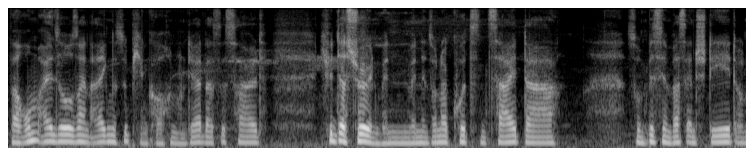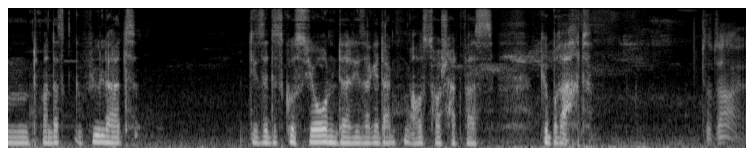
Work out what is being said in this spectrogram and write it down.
warum also sein eigenes Süppchen kochen? Und ja, das ist halt, ich finde das schön, wenn, wenn in so einer kurzen Zeit da so ein bisschen was entsteht und man das Gefühl hat, diese Diskussion, da dieser Gedankenaustausch hat was gebracht. Total.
